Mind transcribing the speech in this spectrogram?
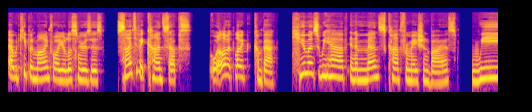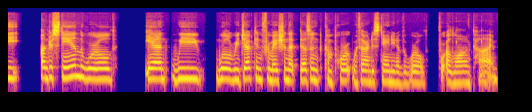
I would keep in mind for all your listeners is scientific concepts well, let me, let me come back. Humans, we have an immense confirmation bias. We understand the world and we will reject information that doesn't comport with our understanding of the world for a long time.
